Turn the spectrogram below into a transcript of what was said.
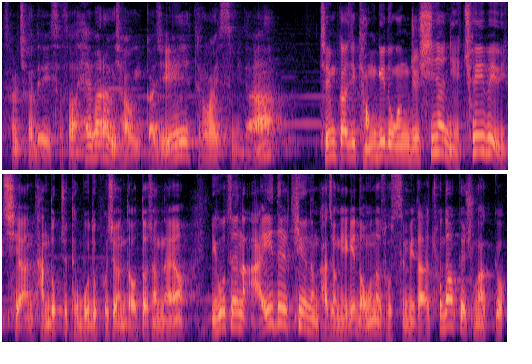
설치가 되어 있어서 해바라기 샤워기까지 들어가 있습니다. 지금까지 경기도 광주 신현리 최입에 위치한 단독주택 모두 보셨는데 어떠셨나요? 이곳은 아이들 키우는 가정에게 너무나 좋습니다. 초등학교, 중학교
